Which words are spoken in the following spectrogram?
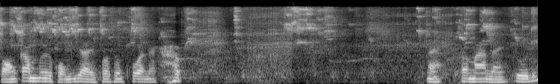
สองกำมือผมใหญ่พอสมควรนะครับนะประมาณไหนดูดิ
